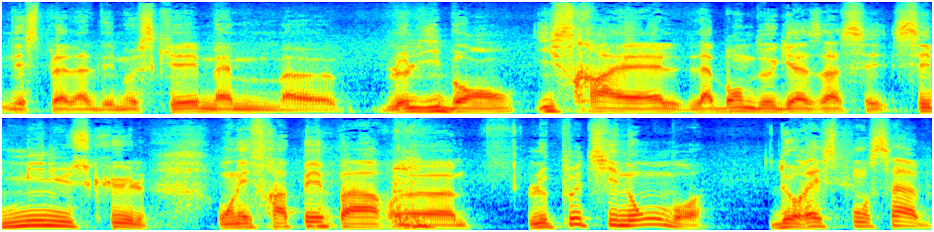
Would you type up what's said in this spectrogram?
une esplanade des mosquées, même euh, le Liban, Israël, la bande de Gaza, c'est minuscule. On est frappé par le petit nombre de responsables.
